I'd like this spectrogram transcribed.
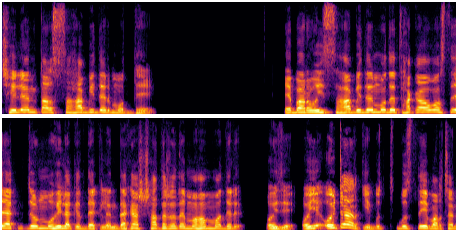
ছিলেন তার সাহাবিদের মধ্যে। এবার ওই সাহাবীদের মধ্যে থাকা অবস্থায় একজন মহিলাকে দেখলেন। দেখার সাথে, সাথে মোহাম্মদের ওই যে ওই ওইটা আরকি বুঝ বুঝতেই পারছেন।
